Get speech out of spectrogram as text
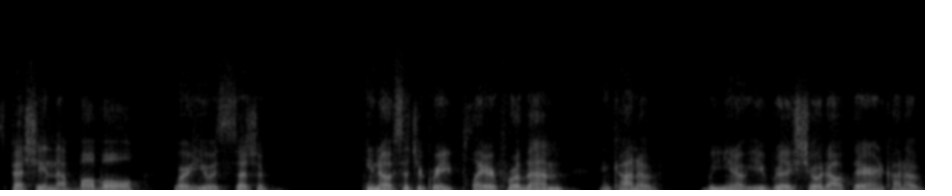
especially in that bubble where he was such a, you know, such a great player for them and kind of, you know, he really showed out there and kind of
